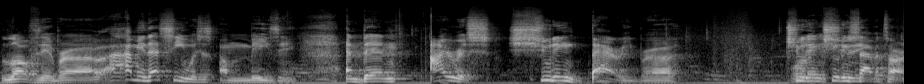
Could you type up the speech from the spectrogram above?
loved it, bro. I mean, that scene was just amazing. And then Iris shooting Barry, bro. Shooting, shooting, shooting- Savitar.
